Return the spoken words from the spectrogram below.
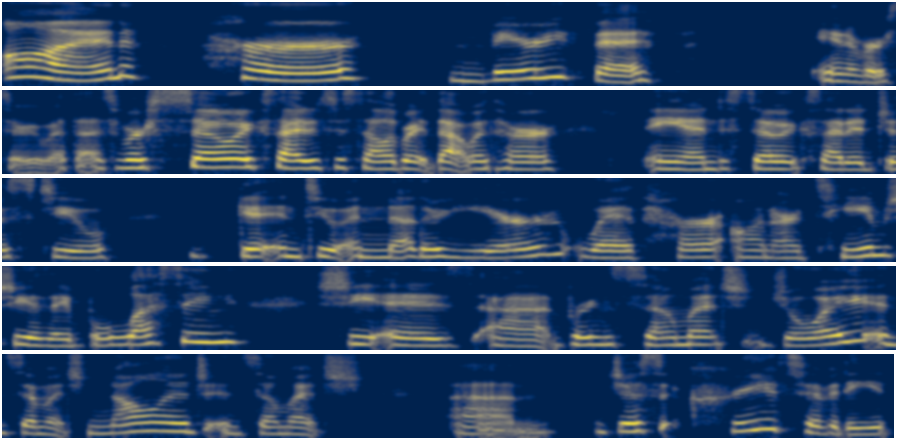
on her very fifth anniversary with us. We're so excited to celebrate that with her and so excited just to get into another year with her on our team. She is a blessing. She is uh, brings so much joy and so much knowledge and so much um, just creativity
